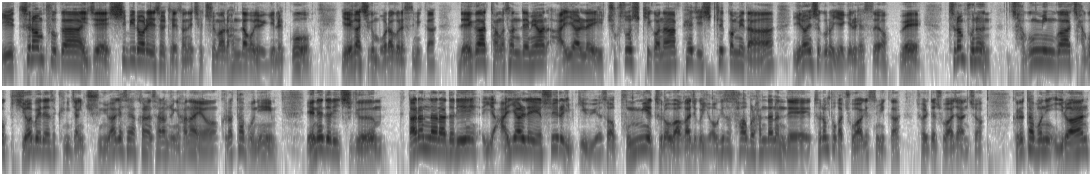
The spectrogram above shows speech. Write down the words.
이 트럼프가 이제 11월에 있을 대선에 재출마를 한다고 얘기를 했고 얘가 지금 뭐라 그랬습니까? 내가 당선되면 IRA 축소시키거나 폐지시킬 겁니다. 이런 식으로 얘기를 했어요. 왜? 트럼프는 자국민과 자국 기업에 대해서 굉장히 중요하게 생각하는 사람 중에 하나예요. 그렇다 보니 얘네들이 지금 다른 나라들이 이 IRA의 수혜를 입기 위해서 북미에 들어와 가지고 여기서 사업을 한다는데 트럼프가 좋아하겠습니까? 절대 좋아하지 않죠. 그렇다 보니 이러한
